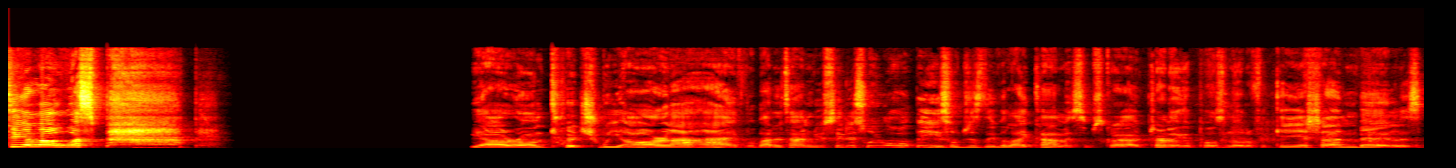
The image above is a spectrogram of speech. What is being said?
TLO, what's poppin'? We are on Twitch. We are live. But by the time you see this, we won't be. So just leave a like, comment, subscribe, turn on your post notification bells.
